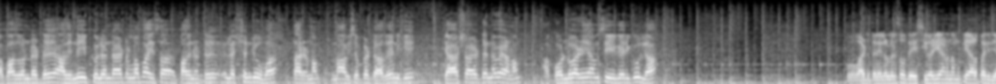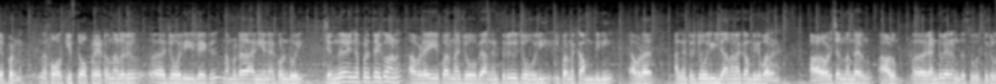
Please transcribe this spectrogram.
അപ്പൊ അതുകൊണ്ടിട്ട് അതിന് ഈക്വലന്റ് ആയിട്ടുള്ള പൈസ പതിനെട്ട് ലക്ഷം രൂപ തരണം എന്നാവശ്യപ്പെട്ടു. അത് എനിക്ക് ക്യാഷ് ആയിട്ട് തന്നെ വേണം. അക്കൗണ്ട് വഴി ഞാൻ സ്വീകരിക്കൂല. വടുതലയിലുള്ള ഒരു സ്വദേശി വഴിയാണ് നമുക്ക് ഇയാളെ പരിചയപ്പെടുന്നത്. ഫോർക്ക് ലിഫ്റ്റ് ഓപ്പറേറ്റർ എന്നുള്ളൊരു ജോലിയിലേക്ക് നമ്മുടെ അനിയനെ കൊണ്ടുപോയി. ചെന്ന് കഴിഞ്ഞപ്പോഴത്തേക്കുമാണ് അവിടെ ഈ പറഞ്ഞ ജോബ് അങ്ങനത്തെ ഒരു ജോലി ഈ പറഞ്ഞ കമ്പനി അവിടെ അങ്ങനത്തെ ഒരു ജോലി ഇല്ല എന്നാണ് ആ കമ്പനി പറയുന്നത് ആളവിടെ ചെന്നിട്ടുണ്ടായിരുന്നു. ആളും രണ്ടുപേരുണ്ട് സുഹൃത്തുക്കൾ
